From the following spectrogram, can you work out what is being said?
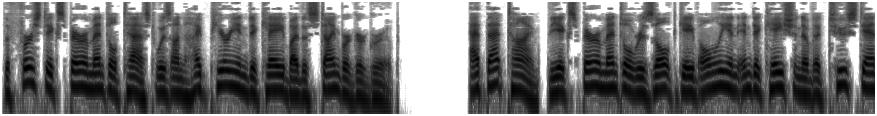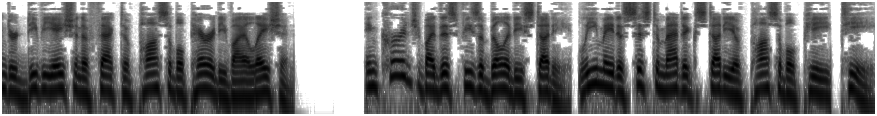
the first experimental test was on hyperon decay by the Steinberger group. At that time, the experimental result gave only an indication of a two-standard deviation effect of possible parity violation. Encouraged by this feasibility study, Li made a systematic study of possible P, T,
